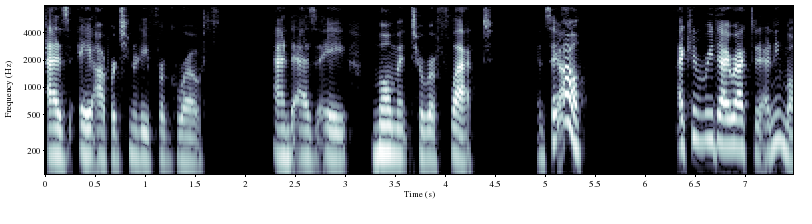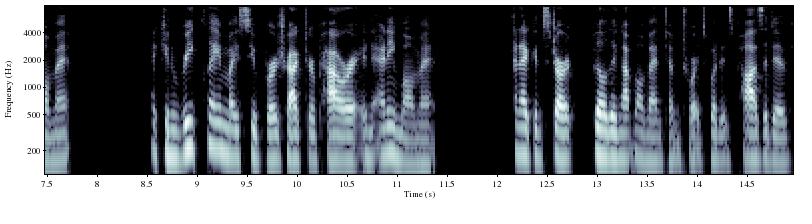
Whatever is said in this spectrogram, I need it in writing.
as a opportunity for growth and as a moment to reflect and say, "Oh, I can redirect at any moment. I can reclaim my super attractor power in any moment." and I can start building up momentum towards what is positive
